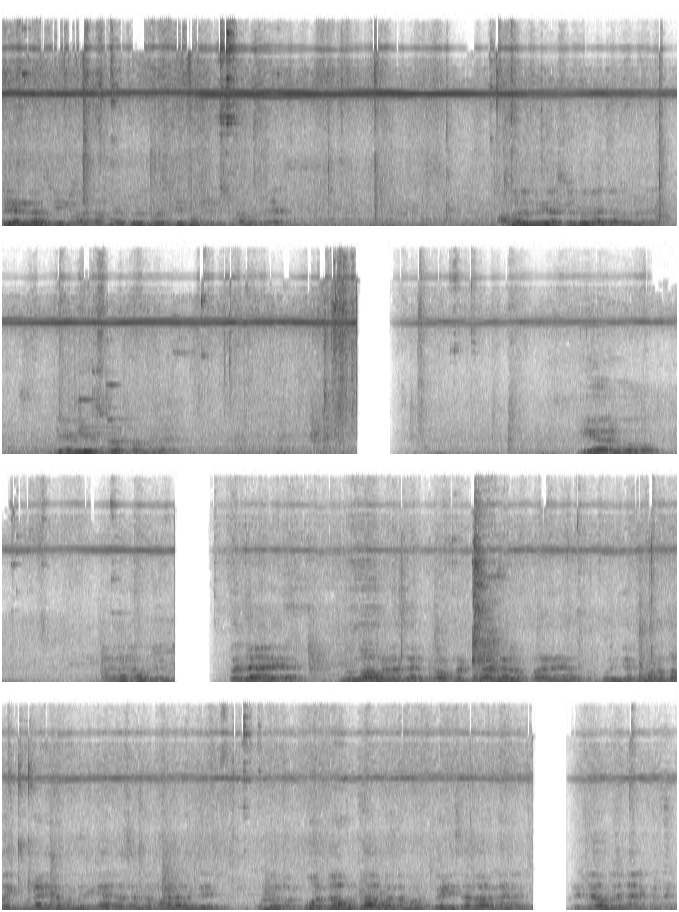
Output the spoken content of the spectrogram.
ரேணுகா சீனிவாசன் அவர்களே பிருந்தா ஸ்ரீ முத்துகிருஷ்ணன் அவர்களே அமரபிரியா செல்வராஜ் அவர்களே தேவ யேசுதாஸ் அவர்களே ஏஆர்ஓ கண்ணன் அவர்கள் பார்த்தா ரொம்ப அவர்னஸாக இருக்கும் பட் கொஞ்சம் போன மலைக்கு முன்னாடி நம்ம கொஞ்சம் கேரளா சண்டை மழை வந்து உள்ள போட்டா விட்டா அப்ப நம்ம பேடி சல்லாம் வந்தாங்க ரெண்டு ஹவர்ல காலி பண்ணேன்.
